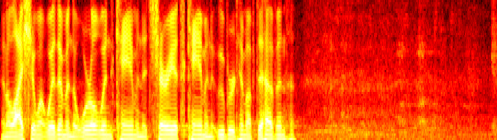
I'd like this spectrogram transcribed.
and Elisha went with him, and the whirlwind came, and the chariots came and Ubered him up to heaven.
